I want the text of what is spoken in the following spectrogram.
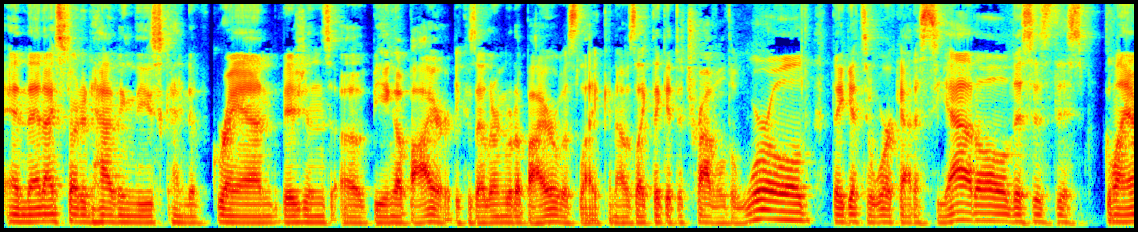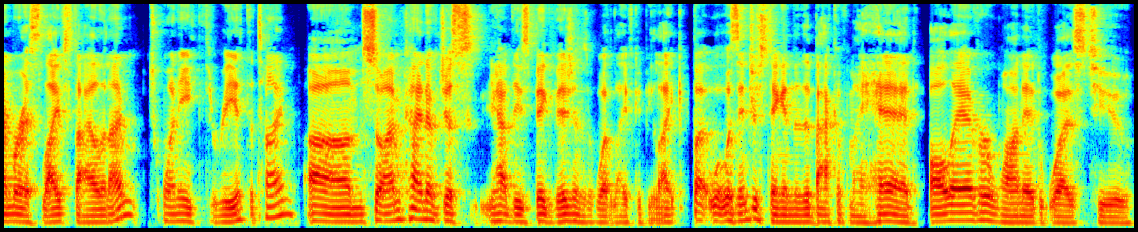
And then I started having these kind of grand visions of being a buyer because I learned what a buyer was like. And I was like, they get to travel the world. They get to work out of Seattle. This is this glamorous lifestyle and I'm 23 at the time. Um, so I'm kind of just you have these big visions of what life could be like. But what was interesting in the back of my head, all I ever wanted was to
